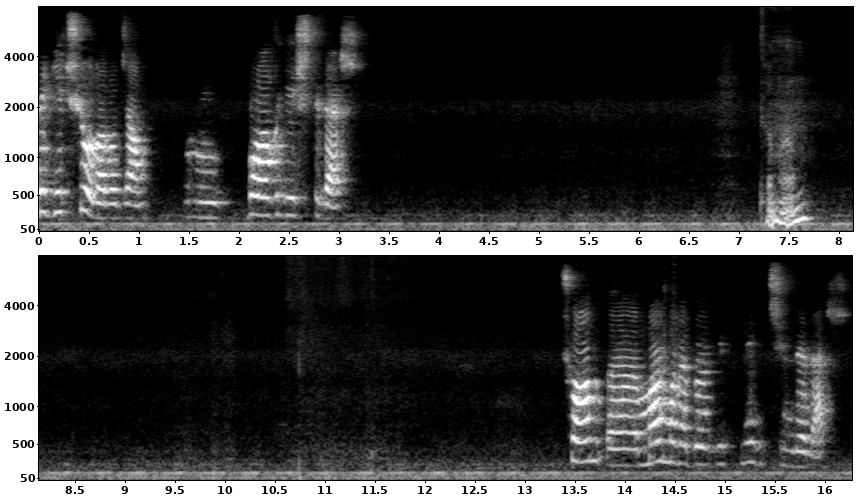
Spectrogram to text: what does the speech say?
Ve geçiyorlar hocam. Hmm, Boğazı geçtiler. Tamam. Şu an e, Marmara bölgesinin içindeler.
